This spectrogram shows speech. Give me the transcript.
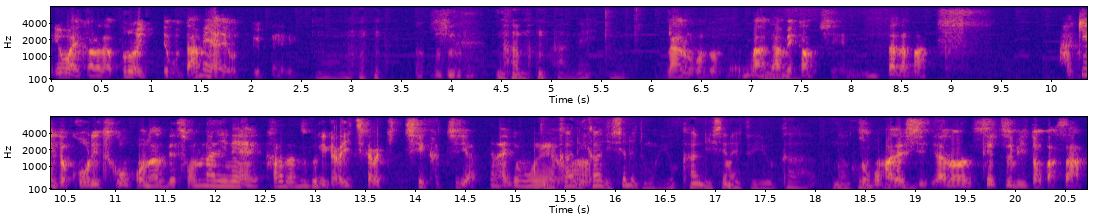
弱い体、プロ行ってもダメやよって言ったよね。うんまあまあまあね。なるほど。まあ、ダメかもしれん。ただまあ、はっきりと公立高校なんで、そんなにね、体作りから一からきっちりかっちりやってないと思ううんん、や管理、な。管理してないと思うよ。管理してないというか、まあそこまでし、あの、設備とかさ、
